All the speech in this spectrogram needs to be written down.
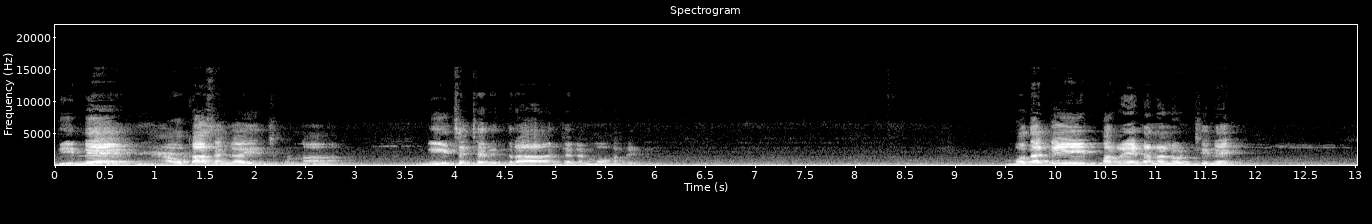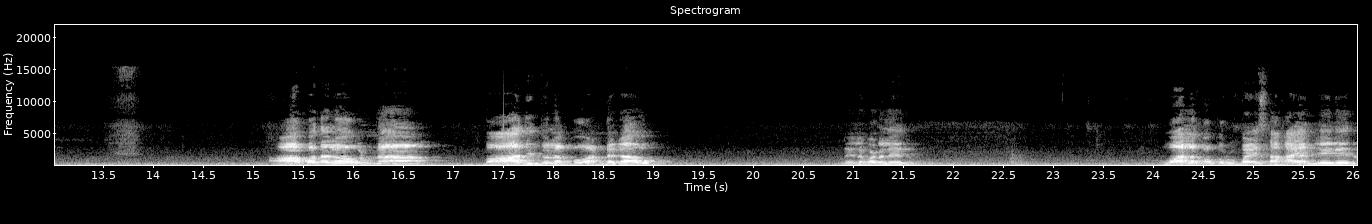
దీన్నే అవకాశంగా ఎంచుకున్న నీచ చరిత్ర జగన్మోహన్ రెడ్డి. మొదటి పర్యటనలోంచినే ఆపదలో ఉన్న బాధితులకు అండగా నిలబడలేదు. వాళ్ళకు ఒక రూపాయి సహాయం చేయలేదు.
